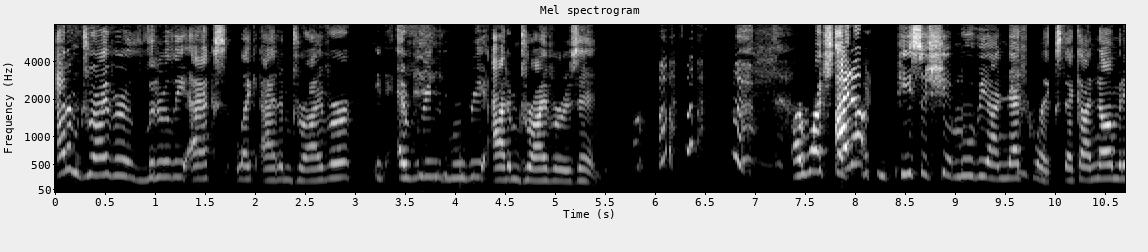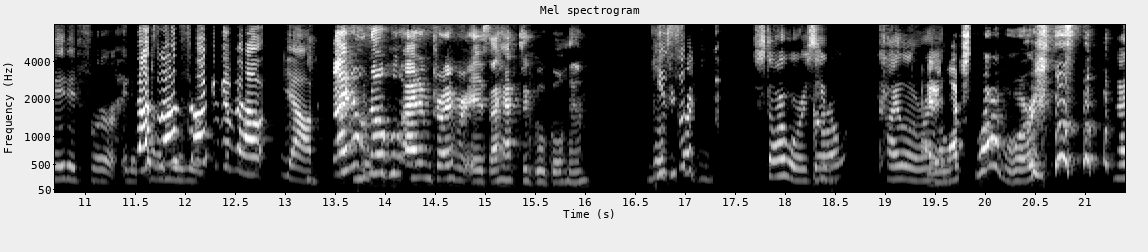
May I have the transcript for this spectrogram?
Adam Driver literally acts like Adam Driver in every movie Adam Driver is in. I watched I that don't- fucking piece of shit movie on Netflix that got nominated for an that's what I was Award. talking about. Yeah. I don't know who Adam Driver is. I have to Google him. Well, if He's you the watch Star Wars, he was girl. Kylo I Ren. don't watch Star Wars. There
